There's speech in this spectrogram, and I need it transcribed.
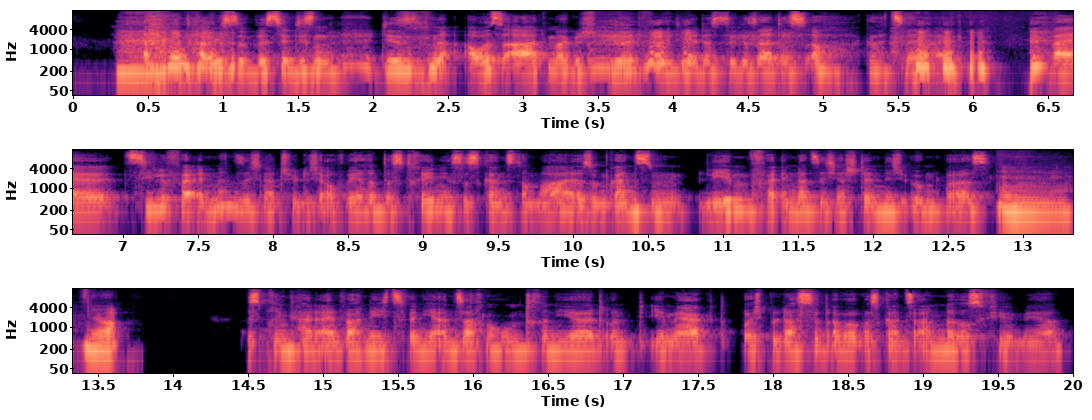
da habe ich so ein bisschen diesen, diesen Ausatmer gespürt von dir, dass du gesagt hast, oh Gott sei Dank. Weil Ziele verändern sich natürlich auch während des Trainings, das ist ganz normal. Also im ganzen Leben verändert sich ja ständig irgendwas. Mm, ja. Es bringt halt einfach nichts, wenn ihr an Sachen rumtrainiert und ihr merkt, euch belastet aber was ganz anderes viel mehr.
